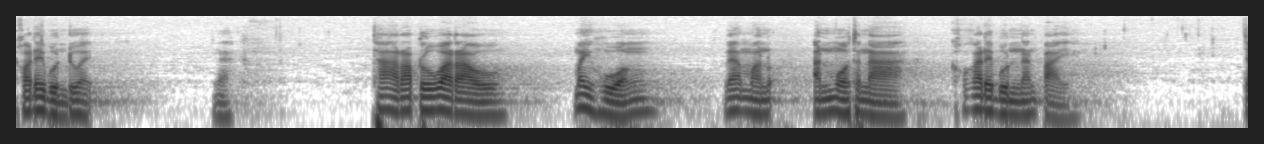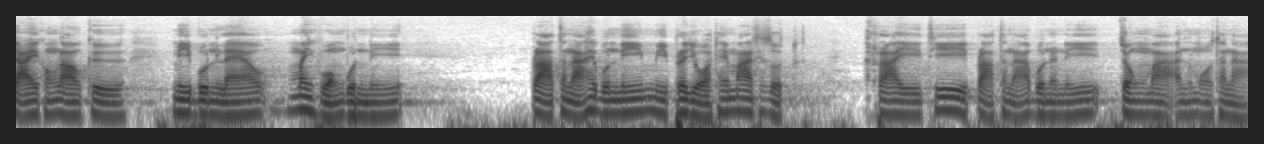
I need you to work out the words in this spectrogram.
เขาได้บุญด้วยนะถ้ารับรู้ว่าเราไม่หวงและมาอนุโมทนาเขาก็ได้บุญนั้นไป ใจของเราคือมีบุญแล้วไม่หวงบุญนี้ ปรารถนาให้บุญนี้มีประโยชน์ให้มากที่สุด ใครที่ปรารถนาบุญอันนี้จงมาอนุโมทนา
